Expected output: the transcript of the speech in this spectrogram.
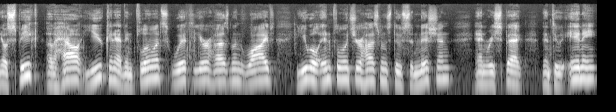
You know, speak of how you can have influence with your husband. Wives, you will influence your husbands through submission and respect than through any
